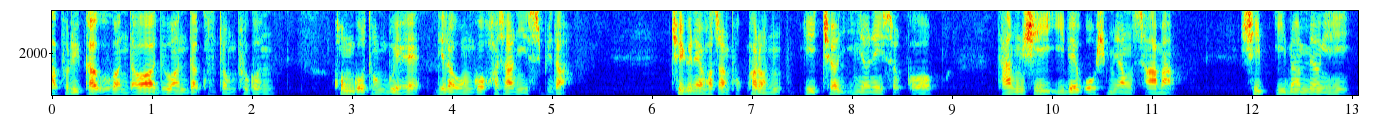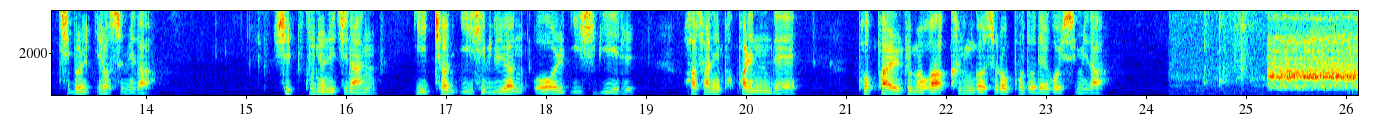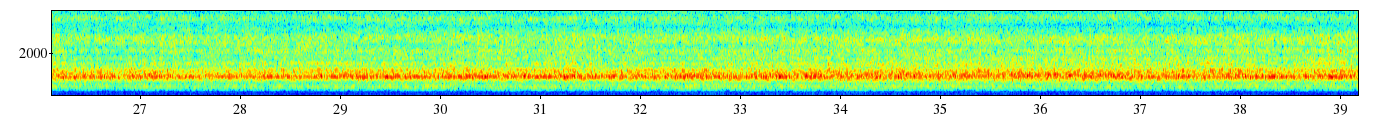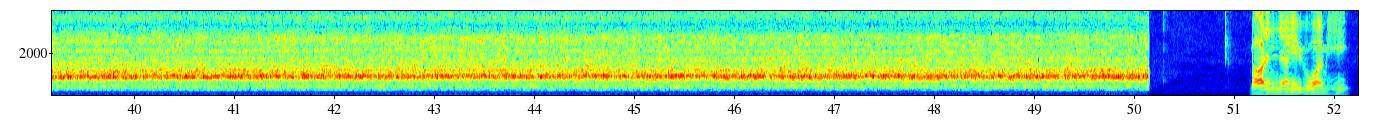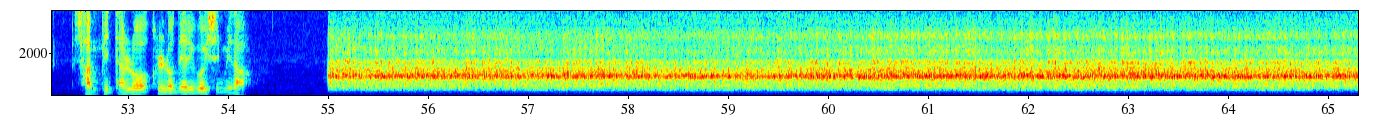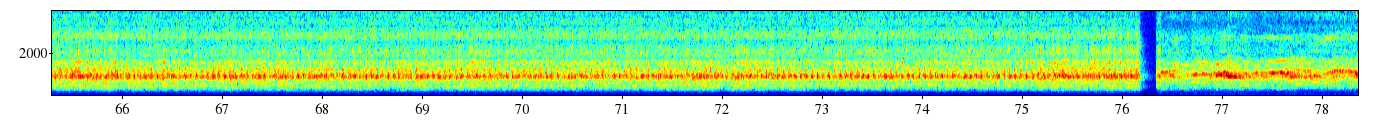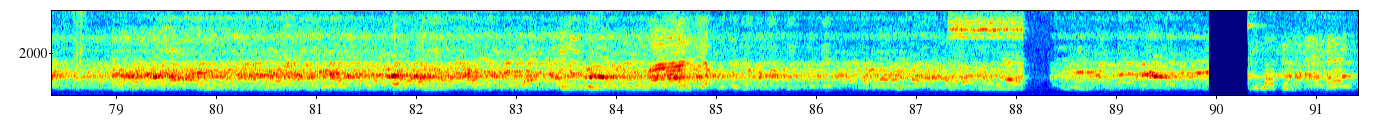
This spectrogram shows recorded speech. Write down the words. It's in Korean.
아프리카 우간다와 누안다 국경 부근 콩고 동부에 니라공고 화산이 있습니다. 최근의 화산 폭발은 2002년에 있었고 당시 250명 사망, 12만 명이 집을 잃었습니다. 19년이 지난 2021년 5월 22일 화산이 폭발했는데 폭발 규모가 큰 것으로 보도되고 있습니다. 많은 양의 용암이 산비탈로 흘러내리고 있습니다.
